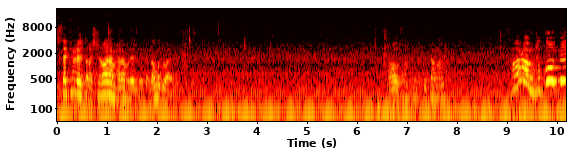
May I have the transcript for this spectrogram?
이 서큘레이터가 시원한 바람을 해주니까 너무 좋아요. 아우 상품이 끝장나네. 사람 죽겠네.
